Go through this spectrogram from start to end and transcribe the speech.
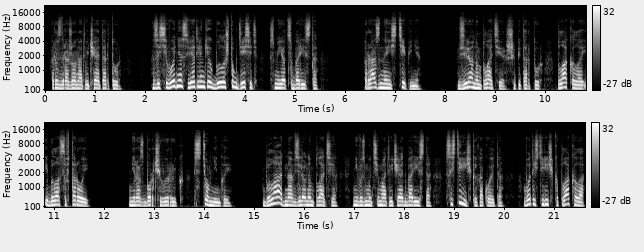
— раздраженно отвечает Артур. «За сегодня светленьких было штук десять», — смеется бариста. «Разной степени». «В зеленом платье», — шипит Артур. «Плакала и была со второй». Неразборчивый рык. «С темненькой». «Была одна в зеленом платье», — невозмутимо отвечает бариста. «С истеричкой какой-то. Вот истеричка плакала,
